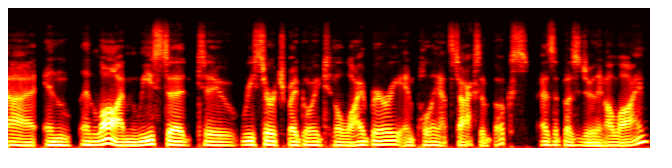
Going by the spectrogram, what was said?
uh, in, in law. I mean, we used to to research by going to the library and pulling out stacks of books as opposed to doing it online.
